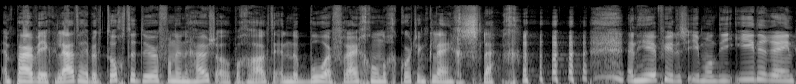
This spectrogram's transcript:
Een paar weken later heb ik toch de deur van hun huis opengehakt en de boel er vrij grondig kort en klein geslagen. en hier heb je dus iemand die iedereen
